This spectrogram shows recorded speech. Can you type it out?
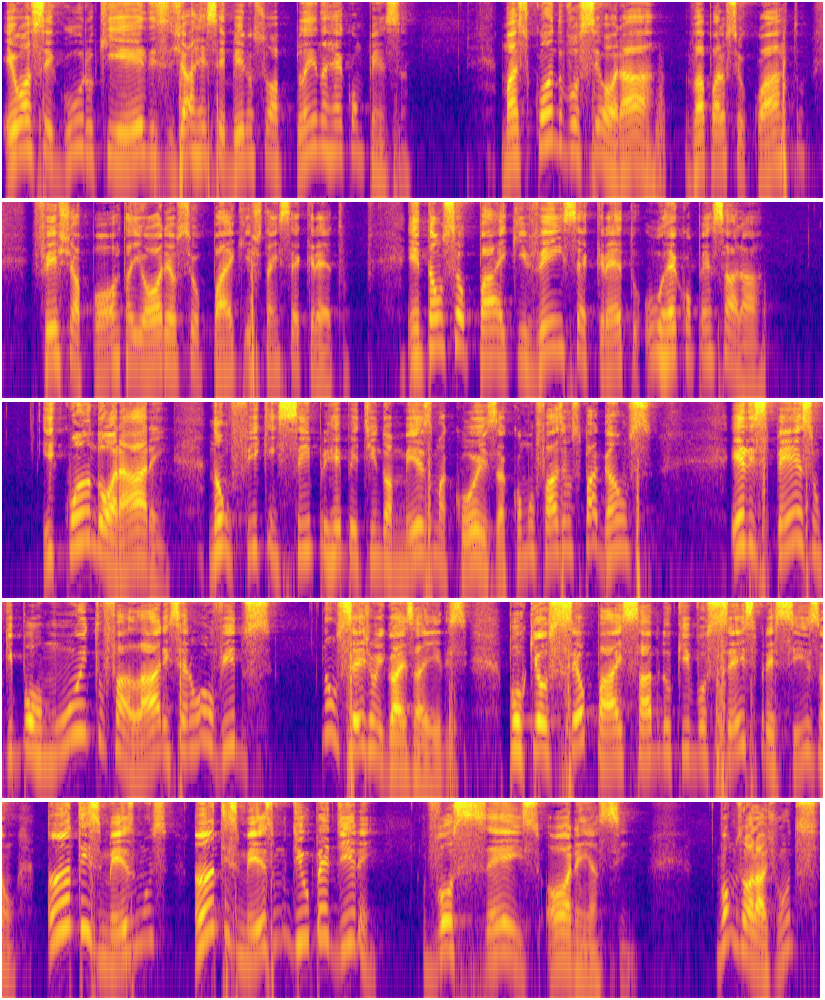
Eu asseguro que eles já receberam sua plena recompensa. Mas quando você orar, vá para o seu quarto feche a porta e ore ao seu pai que está em secreto. Então seu pai que vem em secreto o recompensará. E quando orarem, não fiquem sempre repetindo a mesma coisa, como fazem os pagãos. Eles pensam que por muito falarem serão ouvidos. Não sejam iguais a eles, porque o seu pai sabe do que vocês precisam antes mesmo, antes mesmo de o pedirem vocês orem assim. Vamos orar juntos?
